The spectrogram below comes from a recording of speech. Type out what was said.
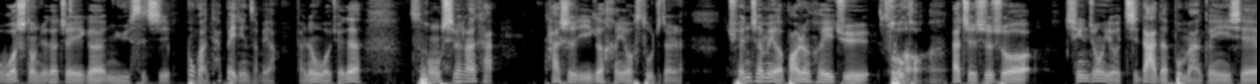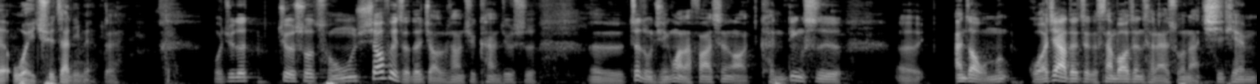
我始终觉得这一个女司机，不管她背景怎么样，反正我觉得从视频来看，她是一个很有素质的人，全程没有爆任何一句粗口，嗯她只是说心中有极大的不满跟一些委屈在里面。对我觉得就是说，从消费者的角度上去看，就是呃这种情况的发生啊，肯定是呃按照我们国家的这个三包政策来说呢，七天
